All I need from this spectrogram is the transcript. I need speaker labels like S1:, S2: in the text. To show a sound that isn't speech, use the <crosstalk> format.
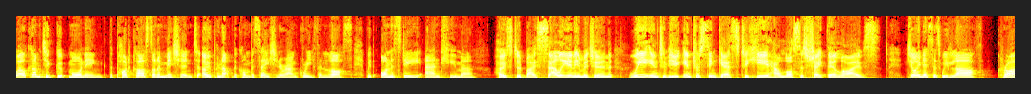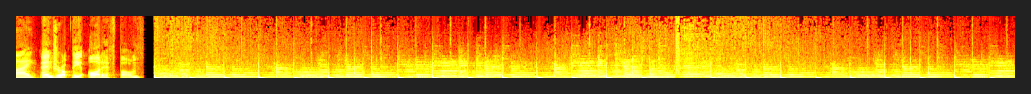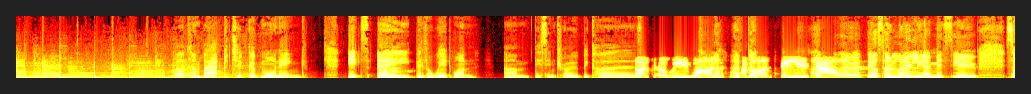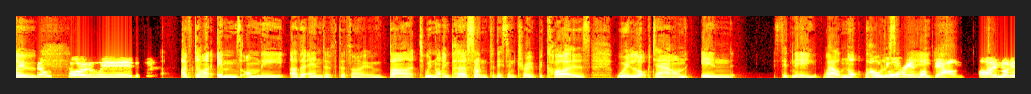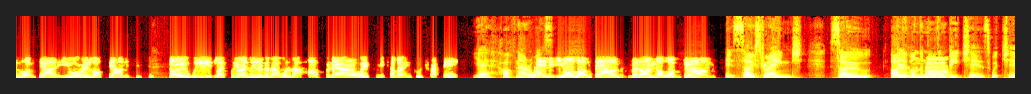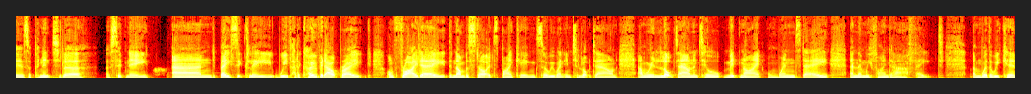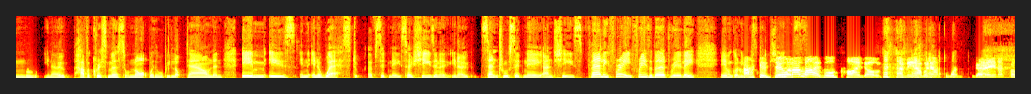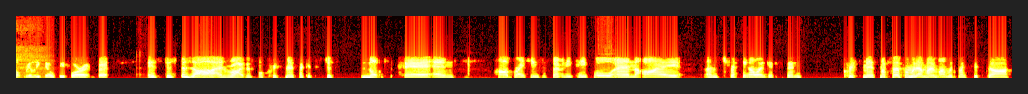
S1: Welcome to Good Morning, the podcast on a mission to open up the conversation around grief and loss with honesty and humour.
S2: Hosted by Sally and Imogen, we interview interesting guests to hear how loss has shaped their lives.
S1: Join us as we laugh, cry,
S2: and drop the odd F bomb.
S1: Welcome back to Good Morning. It's a bit of a weird one, um, this intro, because.
S3: Such a weird one. <laughs> I've I got, can't see you, <laughs> Sal.
S1: I, I, feel so lonely. I miss you. So
S3: It feels so weird.
S1: I've done Im's on the other end of the phone, but we're not in person for this intro because we're in lockdown in Sydney. Well, not the
S3: well,
S1: whole of
S3: Sydney.
S1: You're
S3: in lockdown. I'm not in lockdown. You're in lockdown. This is just so weird. Like we only live about what about half an hour away from each other in good traffic.
S1: Yeah, half an hour away.
S3: And you're locked down, but I'm not locked down.
S1: It's so strange. So I live on the northern beaches, which is a peninsula of Sydney, and basically we've had a COVID outbreak. On Friday, the numbers started spiking, so we went into lockdown, and we're in lockdown until midnight on Wednesday, and then we find out our fate and whether we can, mm. you know, have a Christmas or not, whether we'll be locked down. And Im is in in a west of Sydney, so she's in a you know central Sydney, and she's fairly free, free as a bird, really. You haven't got any.
S3: I can do what I like. Well, kind of. <laughs> I mean, I went out to lunch today, and I felt really guilty for it, but it's just bizarre. And right before Christmas, like it's just not fair and heartbreaking for so many people. And I am stressing I won't get to spend Christmas. My first one without my mum with my sister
